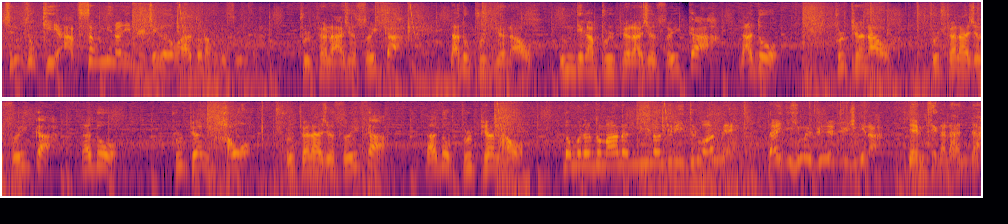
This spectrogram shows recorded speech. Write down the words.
신속히 악성 민원인을 제거하도록 하겠소이다. 불편하셨소이까? 나도 불편하오. 응대가 불편하셨소이까? 나도 불편하오. 불편하셨소이까? 나도 불편하오 불편하셨소이까? 나도 불편하오. 너무나도 많은 민원들이 들어왔네. 나에게 힘을 빌려주시기라. 냄새가 난다.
